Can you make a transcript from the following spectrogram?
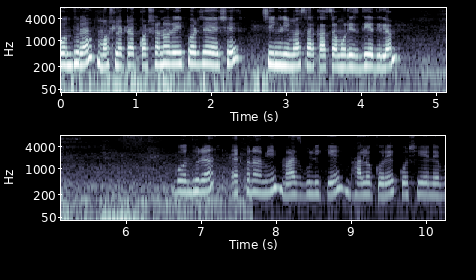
বন্ধুরা, মশলাটা কষানোর এই পর্যায়ে এসে চিংড়ি মাছ আর কাঁচামরিচ দিয়ে দিলাম। বন্ধুরা, এখন আমি মাছগুলিকে ভালো করে কষিয়ে নেব।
